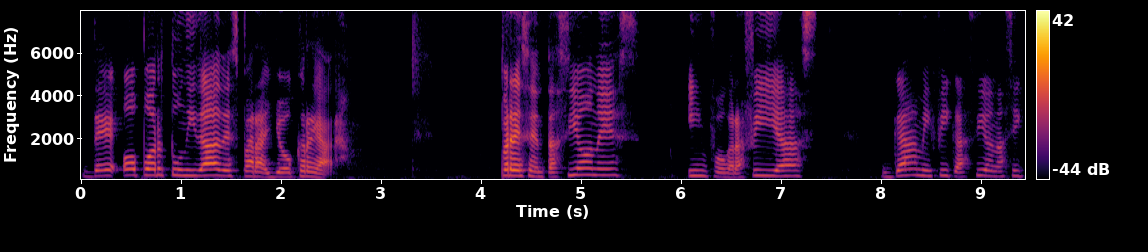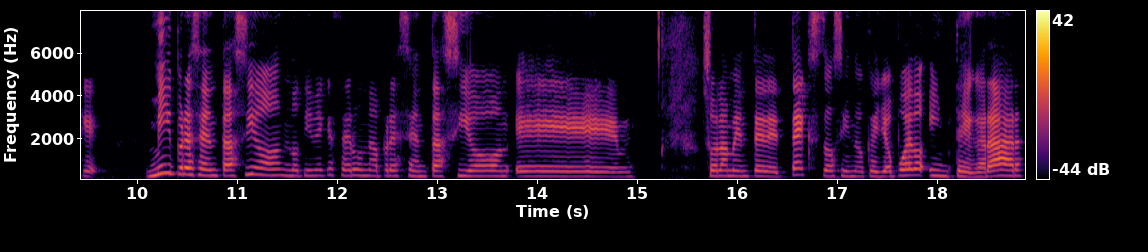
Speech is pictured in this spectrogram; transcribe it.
de oportunidades para yo crear. Presentaciones, infografías, gamificación. Así que mi presentación no tiene que ser una presentación eh, solamente de texto, sino que yo puedo integrar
